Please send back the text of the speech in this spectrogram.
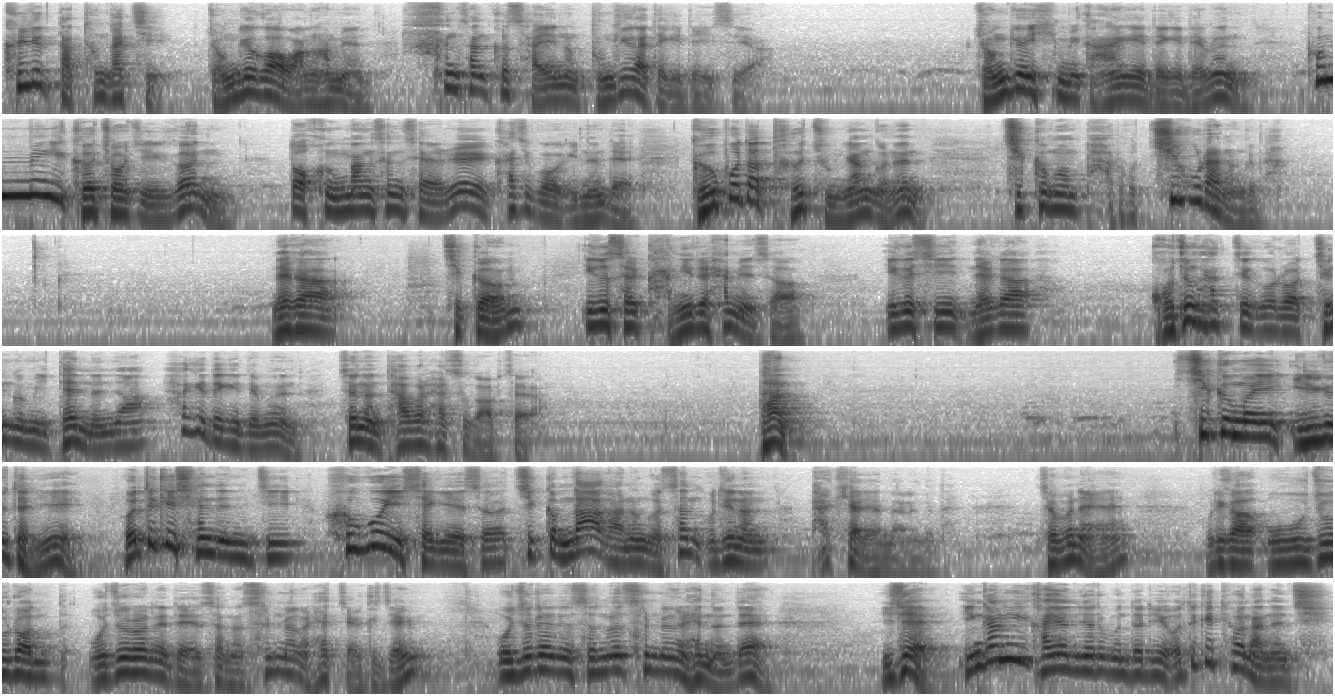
권력 다툼 같이 종교가 왕하면 항상 그 사회는 붕괴가 되게 돼 있어요. 종교의 힘이 강하게 되게 되면 분명히 그 조직은 또 흥망성쇠를 가지고 있는데 그것보다 더 중요한 거는 지금은 바로 지구라는 거다. 내가 지금 이것을 강의를 하면서 이것이 내가 고정학적으로 점검이 됐느냐 하게 되게 되면 저는 답을 할 수가 없어요. 단 지금의 인류들이 어떻게 생겼는지 허구의 세계에서 지금 나아가는 것은 우리는 밝혀야 된다는 거다 저번에 우리가 우주론, 우주론에 대해서는 설명을 했죠. 그죠 우주론에 대해서는 설명을 했는데 이제 인간이 과연 여러분들이 어떻게 태어났는지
